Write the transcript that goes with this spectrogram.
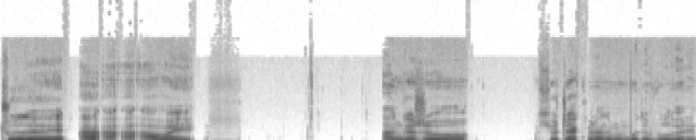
Čudo da je a, a, a, a ovaj angažovao Hugh Jackmana da mu bude Wolverine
